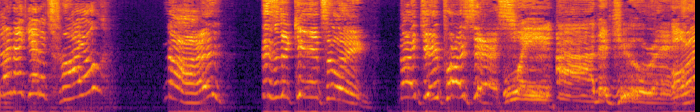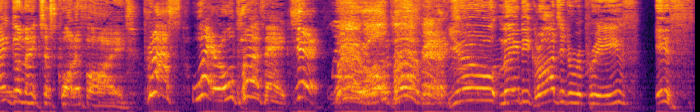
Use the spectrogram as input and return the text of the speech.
I get a trial? No! This is a cancelling! No due process! We are the jury. Our anger makes us qualified! Plus, we're all perfect. Yeah! We're all perfect! You may be granted a reprieve if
